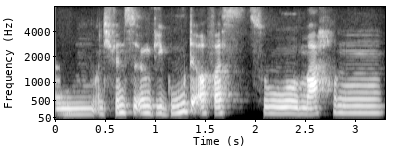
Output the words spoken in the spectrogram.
Ähm, und ich finde es irgendwie gut, auch was zu machen,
